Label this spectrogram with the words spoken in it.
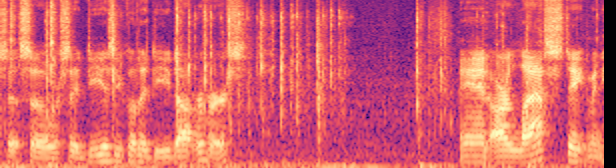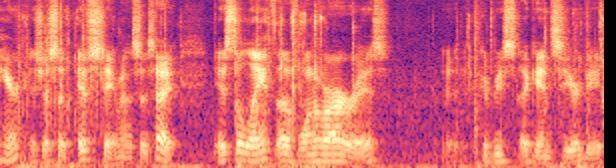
So, so say D is equal to D dot reverse. And our last statement here is just an if statement that says, hey, is the length of one of our arrays, it could be, again, C or D,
